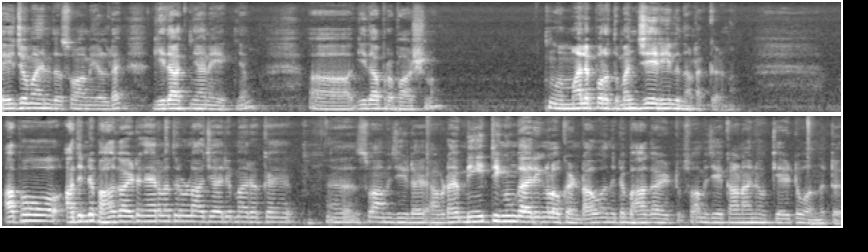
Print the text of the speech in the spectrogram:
തേജോമാനന്ദ സ്വാമികളുടെ ഗീതാജ്ഞാന യജ്ഞം ഗീതാ പ്രഭാഷണം മലപ്പുറത്ത് മഞ്ചേരിയിൽ നടക്കുകയാണ്. അപ്പോൾ അതിന്റെ ഭാഗമായിട്ട് കേരളത്തിലുള്ള ആചാര്യന്മാരൊക്കെ സ്വാമിജിയുടെ അവിടെ മീറ്റിങ്ങും കാര്യങ്ങളൊക്കെ ഉണ്ടാവും. അതിന്റെ ഭാഗമായിട്ട് സ്വാമിജിയെ കാണാനും ഒക്കെ ആയിട്ട് വന്നിട്ട്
